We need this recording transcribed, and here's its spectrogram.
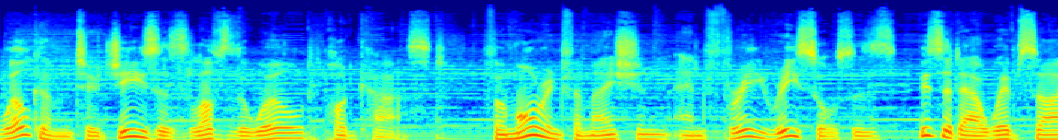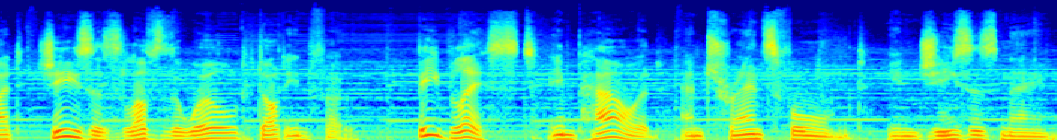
Welcome to Jesus Loves the World podcast. For more information and free resources, visit our website jesuslovestheworld.info. Be blessed, empowered, and transformed in Jesus' name.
